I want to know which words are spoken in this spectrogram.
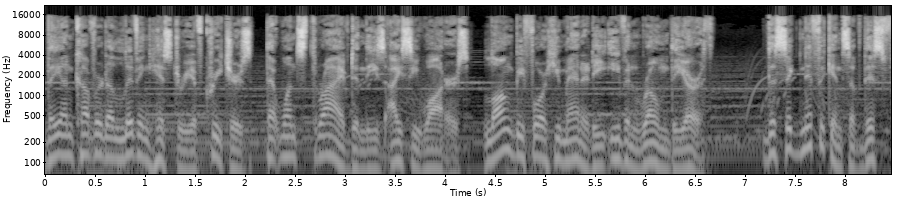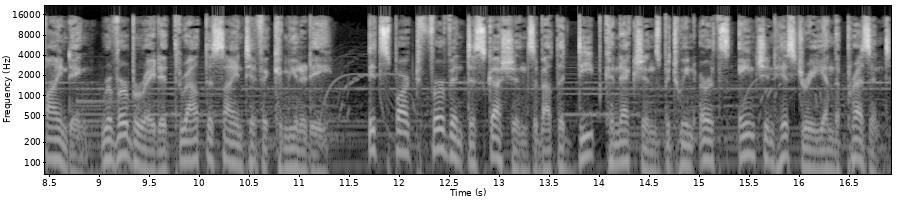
they uncovered a living history of creatures that once thrived in these icy waters long before humanity even roamed the Earth. The significance of this finding reverberated throughout the scientific community. It sparked fervent discussions about the deep connections between Earth's ancient history and the present.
